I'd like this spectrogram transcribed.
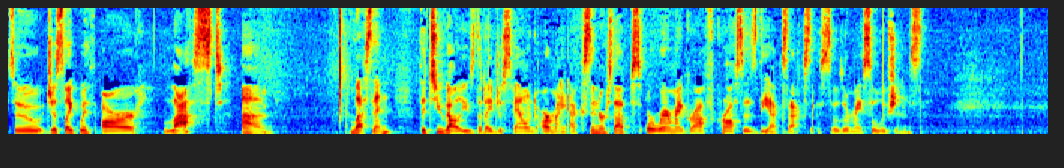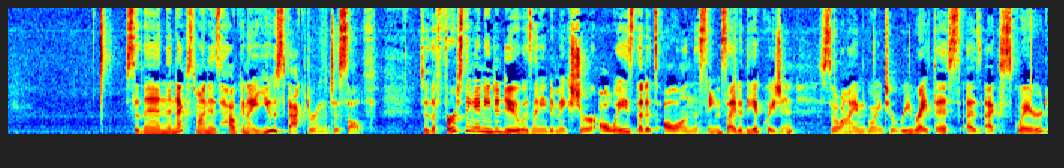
So just like with our last um, lesson, the two values that I just found are my x-intercepts, or where my graph crosses the x-axis. Those are my solutions. So then the next one is how can I use factoring to solve? So the first thing I need to do is I need to make sure always that it's all on the same side of the equation. So I'm going to rewrite this as x squared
